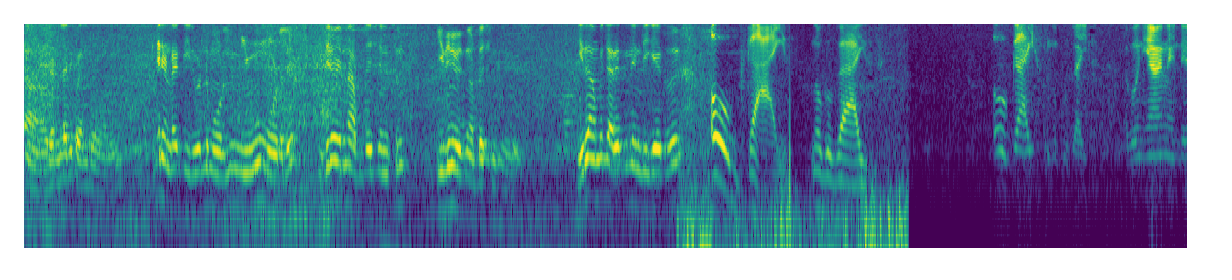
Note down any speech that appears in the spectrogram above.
ആ രണ്ടായിരത്തി പതിനൊന്ന് ഇത് രണ്ടായിരത്തി ഇരുപതിന്റെ മോഡൽ ന്യൂ മോഡൽ ഇതിന് വരുന്ന അപ്ഡേഷൻസും ഇതിന് വരുന്ന അപ്ഡേഷൻസും ഉണ്ട്. ഇതാകുമ്പോൾ ചതുരത്തിൽ ഇൻഡിക്കേറ്റർ ഓ ഗായ്സ് നോക്കൂ ഗായ്സ് ഓ ഗൈസ് നോക്കൂ ഗൈസ് അപ്പോൾ ഞാൻ എന്റെ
